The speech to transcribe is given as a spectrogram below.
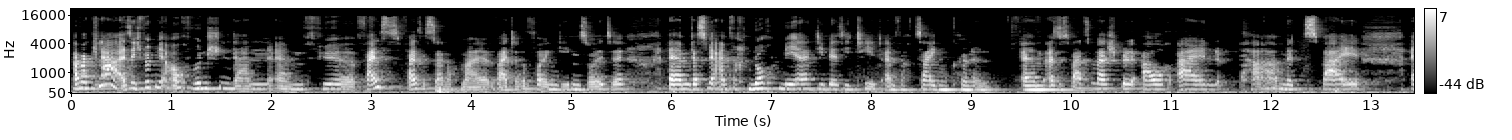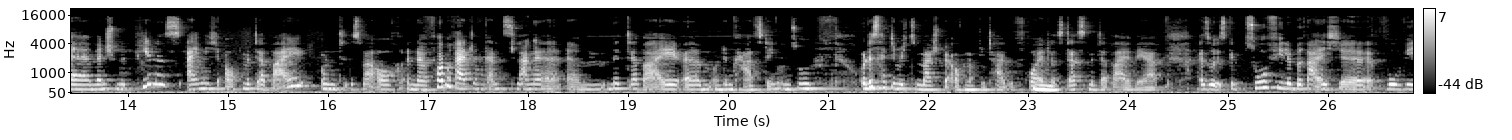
Aber klar, also ich würde mir auch wünschen dann ähm, für, falls, falls es da nochmal weitere Folgen geben sollte, ähm, dass wir einfach noch mehr Diversität einfach zeigen können. Ähm, also es war zum Beispiel auch ein Paar mit zwei äh, Menschen mit Penis eigentlich auch mit dabei und es war auch in der Vorbereitung ganz lange ähm, mit dabei ähm, und im Casting und so. Und es hätte mich zum Beispiel auch noch total gefreut, mhm. dass das mit dabei wäre. Also es gibt so viele Bereiche, wo wir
